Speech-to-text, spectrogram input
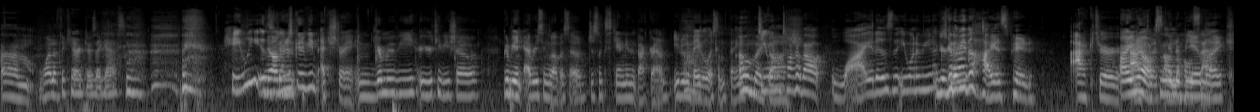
um, one of the characters, I guess. Haley is no, I'm just gonna be an extra in your movie or your TV show. I'm gonna be in every single episode, just like standing in the background, eating a bagel or something. oh my Do you want to talk about why it is that you want to be an extra? You're gonna be the highest paid actor. I know, because I'm gonna be in set. like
